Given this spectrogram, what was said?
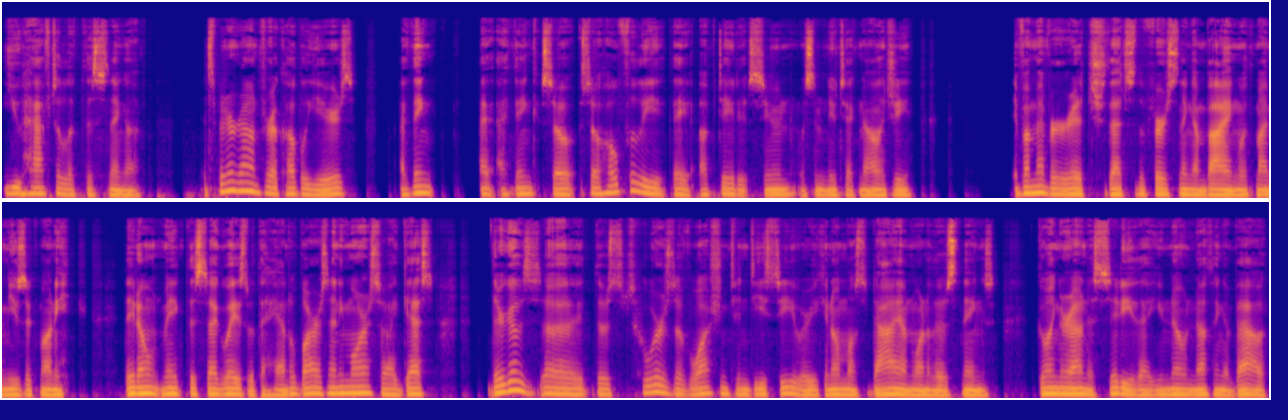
You have to look this thing up. It's been around for a couple years. I think. I, I think so. So hopefully they update it soon with some new technology. If I'm ever rich, that's the first thing I'm buying with my music money. they don't make the segways with the handlebars anymore. So I guess there goes uh, those tours of Washington D.C. where you can almost die on one of those things, going around a city that you know nothing about.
